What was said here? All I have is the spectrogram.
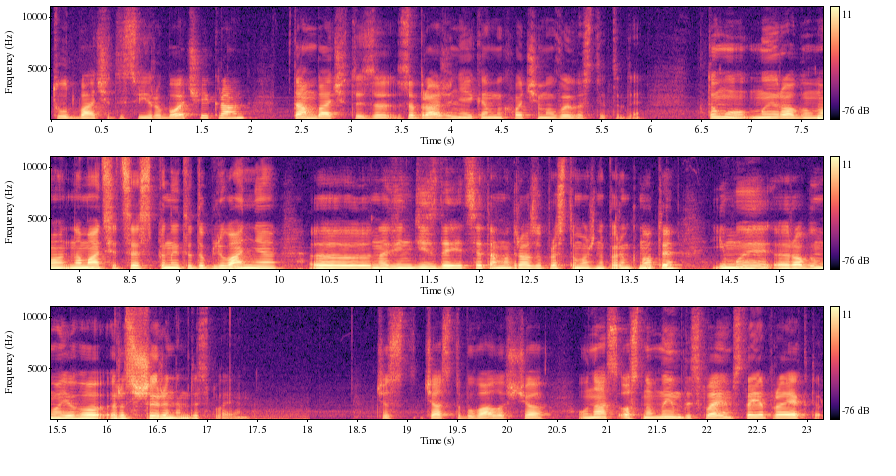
тут бачити свій робочий екран, там бачити зображення, яке ми хочемо вивести туди. Тому ми робимо на маці це спинити дублювання. Е, на Вінді, здається, там одразу просто можна перемкнути. І ми робимо його розширеним дисплеєм. Часто бувало, що у нас основним дисплеєм стає проектор.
